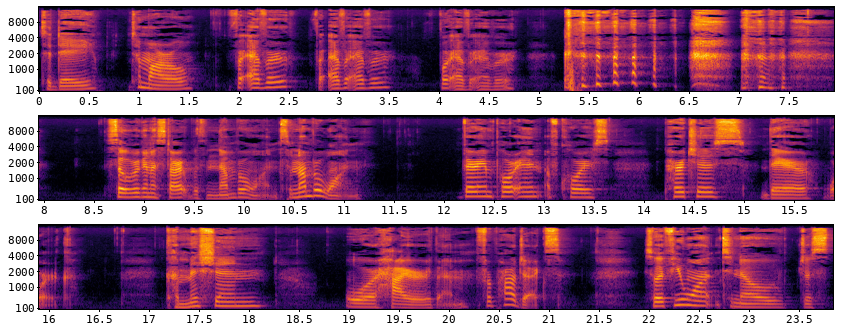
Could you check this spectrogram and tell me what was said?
today, tomorrow, forever, forever, ever, forever, ever. so we're going to start with number one. So, number one, very important, of course, purchase their work, commission or hire them for projects. So, if you want to know just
